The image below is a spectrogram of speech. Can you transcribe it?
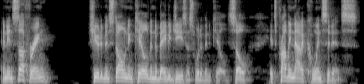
and in suffering she would have been stoned and killed and the baby Jesus would have been killed so it's probably not a coincidence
